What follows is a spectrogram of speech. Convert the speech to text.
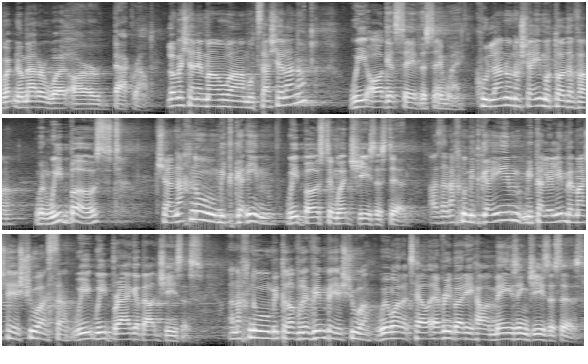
what, no matter what our background, לא משנה מהו המוצא שלנו, we all get saved the same way. כולנו נושעים אותו דבר. When we boast, כשאנחנו מתגאים, we boast in what Jesus did. אז אנחנו מתגאים, מתעללים במה שישוע עשה. We, we brag about Jesus. אנחנו מתרברבים בישוע. We want to tell everybody how amazing Jesus is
